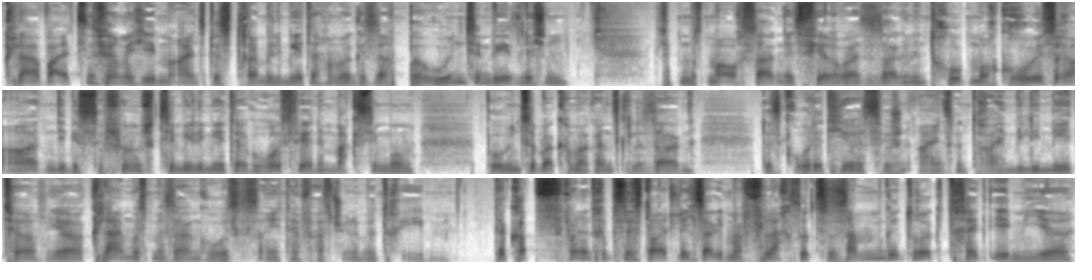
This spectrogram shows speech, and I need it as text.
klar walzenförmig, eben 1 bis 3 Millimeter haben wir gesagt, bei uns im Wesentlichen. Es gibt, muss man auch sagen, jetzt fairerweise sagen, in den Tropen auch größere Arten, die bis zu 15 Millimeter groß werden im Maximum. Bei uns aber kann man ganz klar sagen, das große Tier ist zwischen 1 und 3 Millimeter. Ja, klein muss man sagen, groß ist eigentlich dann fast schon übertrieben. Der Kopf von den Trips ist deutlich, sage ich mal, flach so zusammengedrückt, trägt eben hier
